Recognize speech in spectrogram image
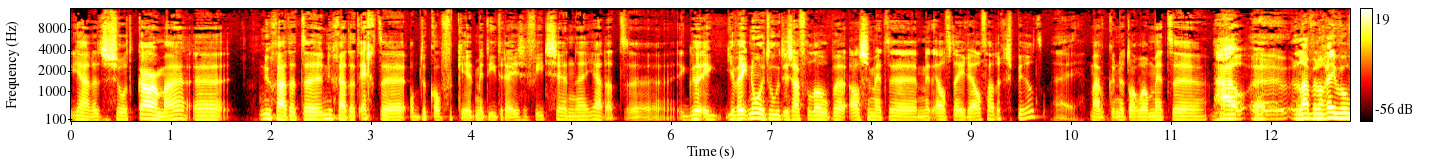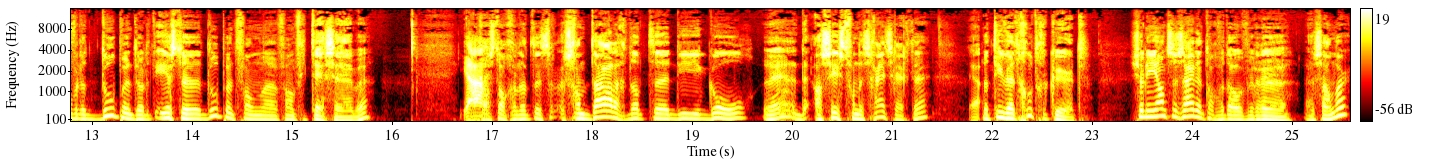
ja, dat is een soort karma. Nu, gaat het, eh, nu gaat het echt eh, op de kop verkeerd met die fiets. En eh, ja, dat, eh, ik, wil- ik, je weet nooit hoe het is afgelopen als ze met, eh met 11 tegen 11 hadden gespeeld. Nee. Maar we kunnen toch wel met... eh, Nou, eh, laten we nog even over dat doelpunt, dat het eerste doelpunt van, eh, van Vitesse hebben. ja, Dat is toch dat is schandalig dat eh, die goal, hè, de assist van de scheidsrechter, Ja. dat die werd goedgekeurd. Johnny Jansen zei er toch wat over, Sander?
